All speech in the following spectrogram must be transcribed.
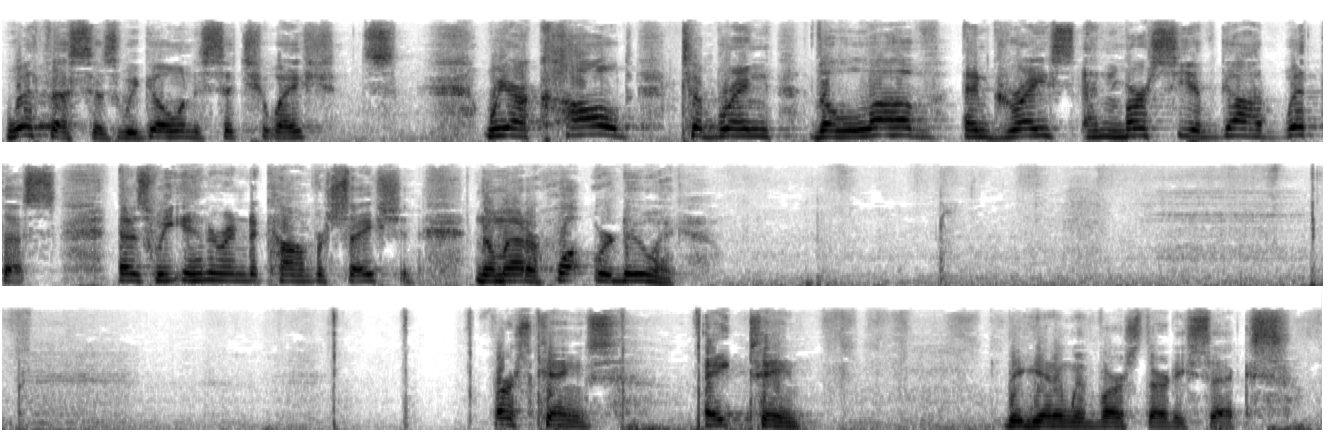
with us as we go into situations. We are called to bring the love and grace and mercy of God with us as we enter into conversation, no matter what we're doing. First Kings 18, beginning with verse 36.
